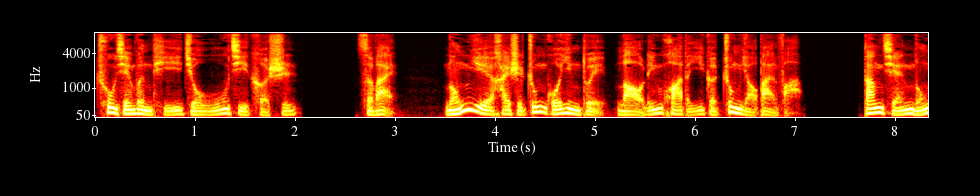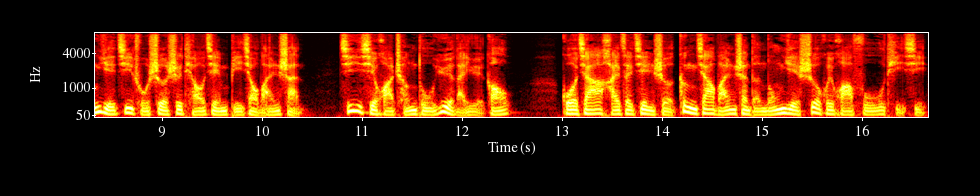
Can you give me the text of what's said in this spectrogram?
出现问题就无计可施。此外，农业还是中国应对老龄化的一个重要办法。当前农业基础设施条件比较完善，机械化程度越来越高，国家还在建设更加完善的农业社会化服务体系。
